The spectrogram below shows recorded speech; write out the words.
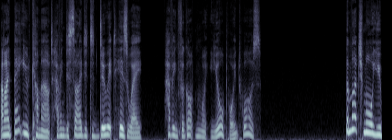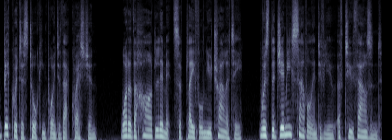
and I bet you'd come out having decided to do it his way, having forgotten what your point was. The much more ubiquitous talking point of that question, what are the hard limits of playful neutrality, was the Jimmy Savile interview of 2000.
